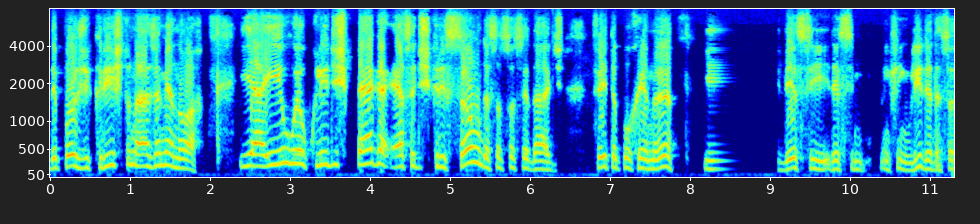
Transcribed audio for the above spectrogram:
depois de Cristo na Ásia Menor. E aí o Euclides pega essa descrição dessa sociedade feita por Renan e desse, desse enfim, líder dessa,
